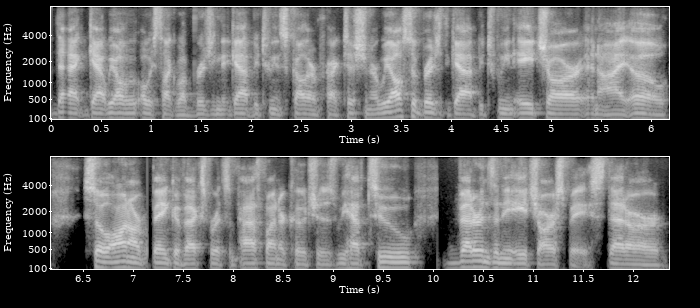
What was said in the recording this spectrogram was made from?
that gap. We always talk about bridging the gap between scholar and practitioner. We also bridge the gap between hr and io so on our bank of experts and pathfinder coaches we have two veterans in the hr space that are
